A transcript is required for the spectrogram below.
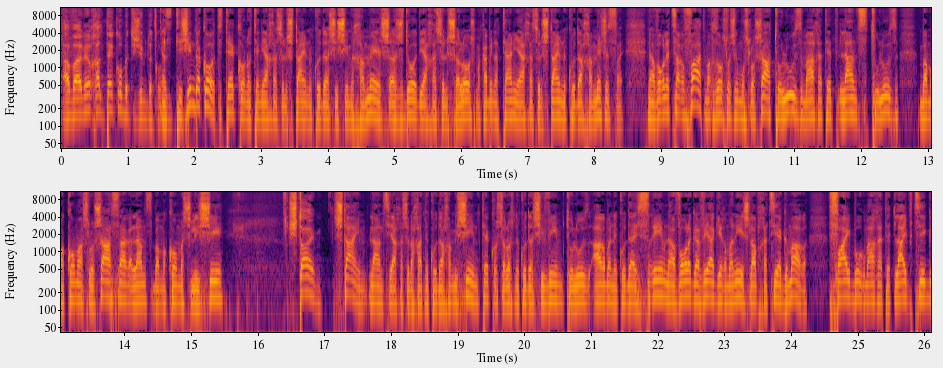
אבל אני הולך על תיקו ב-90 דקות. אז 90 דקות, תיקו נותן יחס של 2.65, אשדוד יחס של 3, מכבי נתניה יחס של 2.15. נעבור לצרפת, מחזור 33, טולוז, מארחת את לאנס, טולוז במקום ה-13, לאנס במקום השלישי. שתיים. 2, לאנס יחס של 1.50, תיקו 3.70, טולוז 4.20, נעבור לגביע הגרמני, שלב חצי הגמר, פרייבורג מארחת את לייפציג,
